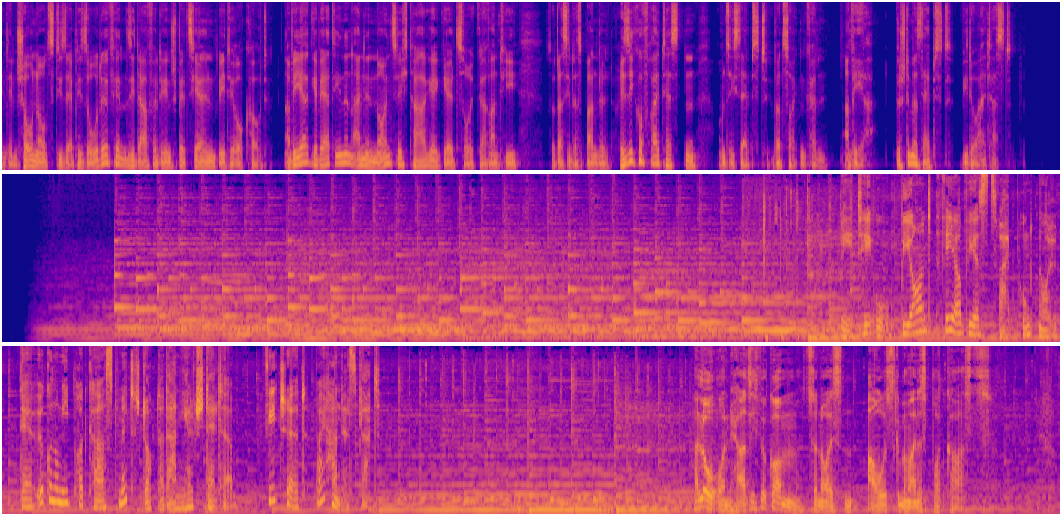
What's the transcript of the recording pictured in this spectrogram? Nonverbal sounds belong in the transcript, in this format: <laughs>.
In den Shownotes dieser Episode finden Sie dafür den speziellen BTO-Code. Avea gewährt Ihnen eine 90-Tage-Geld-Zurück-Garantie, sodass Sie das Bundle risikofrei testen und sich selbst überzeugen können. Avea. Bestimme selbst, wie du alterst. BTO Beyond the Obvious 2.0 der Ökonomie-Podcast mit Dr. Daniel Stelter. Featured bei Handelsblatt. Hallo und herzlich willkommen zur neuesten Ausgabe meines Podcasts.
